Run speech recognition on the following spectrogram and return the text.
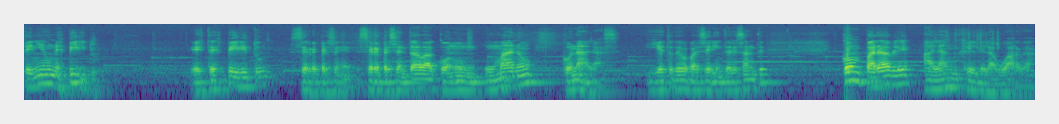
tenía un espíritu. Este espíritu se, represe- se representaba con un humano con alas. Y esto te va a parecer interesante. Comparable al ángel de la guarda.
